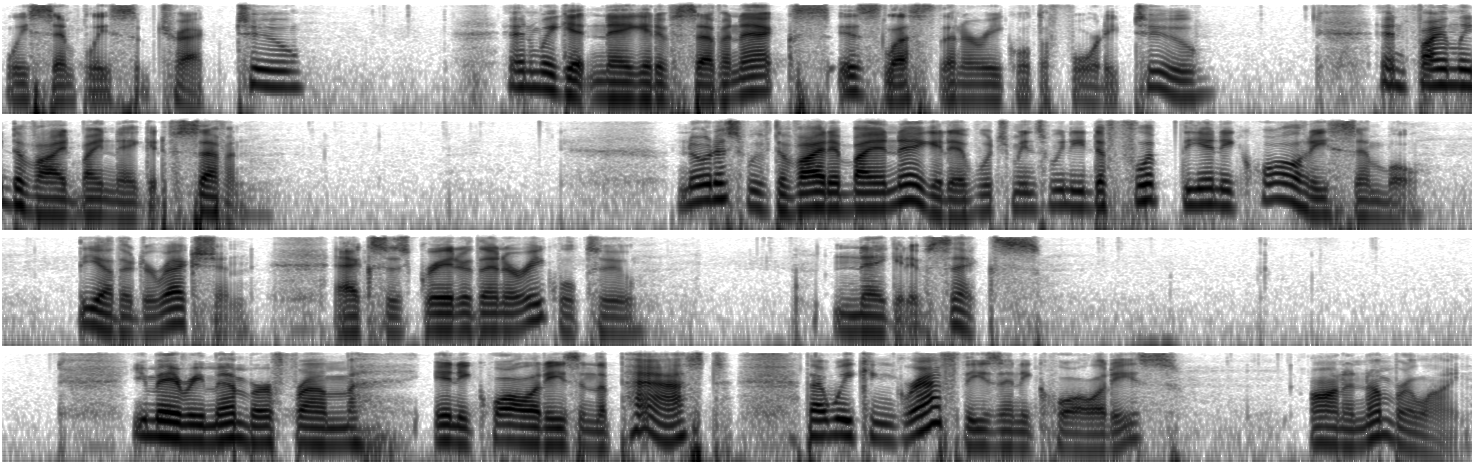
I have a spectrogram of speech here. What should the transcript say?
we simply subtract 2, and we get negative 7x is less than or equal to 42. And finally, divide by negative 7. Notice we've divided by a negative, which means we need to flip the inequality symbol the other direction. x is greater than or equal to negative 6. You may remember from inequalities in the past that we can graph these inequalities on a number line.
